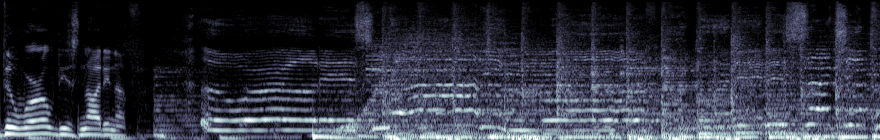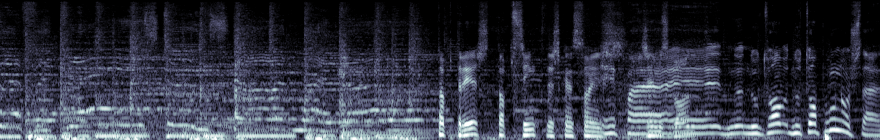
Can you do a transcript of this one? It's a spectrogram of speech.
The World Is Not Enough. Isso. Top 3, top 5 das canções Epá, James Bond? É, no, no, top, no top 1 não está,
